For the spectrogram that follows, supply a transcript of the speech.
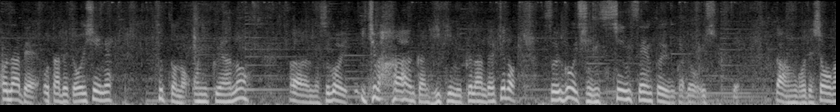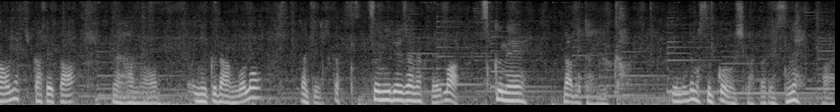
お鍋を食べて美味しいね、フットのお肉屋のあの、すごい、一番安価なひき肉なんだけど、すごい新新鮮というかで美味しくて、団子で生姜をね、効かせた、ね、あの、肉団子の、なんていうんですか、つみれじゃなくて、まあ、つくね鍋というか、っていうのでもすっごい美味しかったですね。は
